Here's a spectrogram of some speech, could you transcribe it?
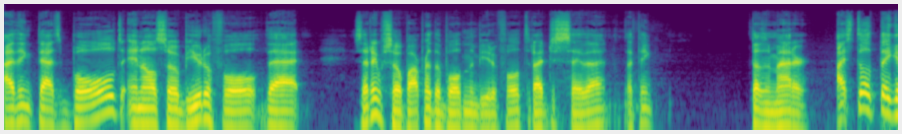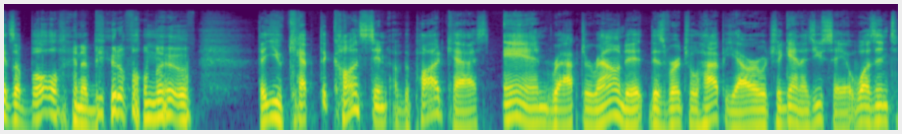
I think that's bold and also beautiful. That is that a soap opera, The Bold and the Beautiful? Did I just say that? I think doesn't matter. I still think it's a bold and a beautiful move that you kept the constant of the podcast and wrapped around it this virtual happy hour, which again, as you say, it wasn't,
